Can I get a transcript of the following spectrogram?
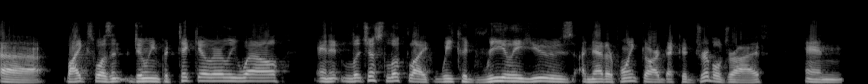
uh, Lykes wasn't doing particularly well, and it lo- just looked like we could really use another point guard that could dribble drive. And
